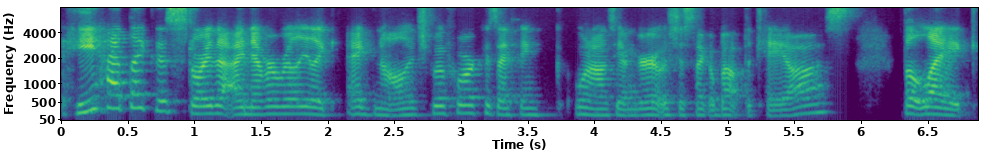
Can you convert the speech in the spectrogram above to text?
he had like this story that i never really like acknowledged before because i think when i was younger it was just like about the chaos. But like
